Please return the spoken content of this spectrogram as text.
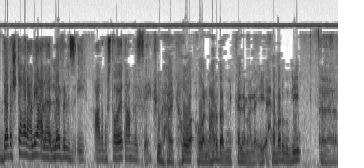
ده بشتغل عليه على levels إيه؟ على مستويات عاملة إزاي؟ شوفي حاجة هو هو النهارده بنتكلم على إيه؟ إحنا برضو دي آه،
